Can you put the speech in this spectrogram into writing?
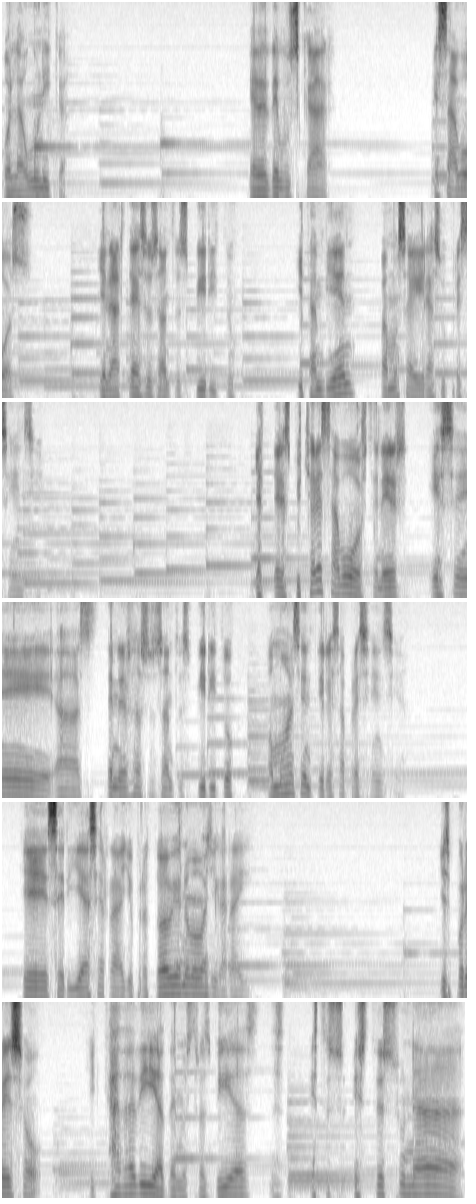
o la única que debes de buscar esa voz, llenarte de su Santo Espíritu y también vamos a ir a su presencia. Y al escuchar esa voz, tener, ese, tener a su Santo Espíritu, vamos a sentir esa presencia, que sería ese rayo, pero todavía no vamos a llegar ahí. Y es por eso que cada día de nuestras vidas, esto es, esto es una,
